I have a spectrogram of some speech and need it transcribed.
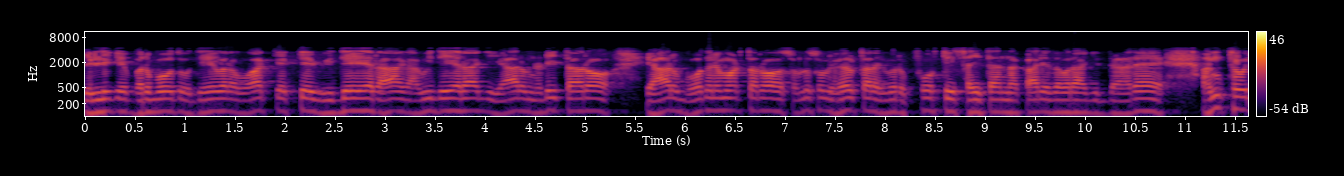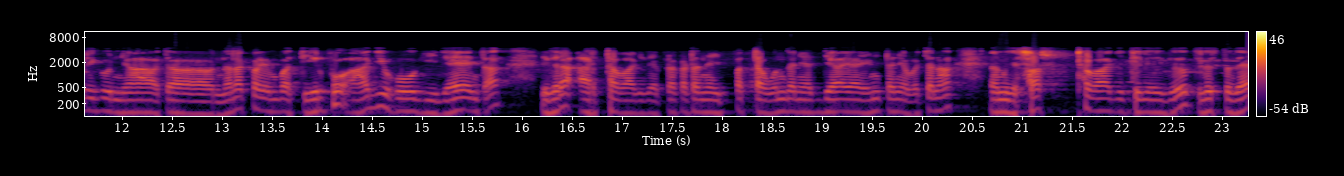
ಎಲ್ಲಿಗೆ ಬರ್ಬೋದು, ದೇವರ ವಾಕ್ಯಕ್ಕೆ ವಿಧೇಯರಾಗಿ ಅವಿಧೇಯರಾಗಿ ಯಾರು ನಡೀತಾರೋ, ಯಾರು ಬೋಧನೆ ಮಾಡ್ತಾರೋ, ಸುಳ್ಳು ಸುಳ್ಳು ಹೇಳ್ತಾರೋ, ಇವರು ಪೂರ್ತಿ ಸೈತಾನ ಕಾರ್ಯದವರಾಗಿದ್ದಾರೆ. ಅಂಥವರಿಗೂ ನ್ಯಾ ತ- ನರಕ ಎಂಬ ತೀರ್ಪು ಆಗಿ ಹೋಗಿದೆ ಅಂತ ಇದರ ಅರ್ಥವಾಗಿದೆ. ಪ್ರಕಟಣೆ ಇಪ್ಪತ್ತ ಒಂದನೇ ಅಧ್ಯಾಯ ಎಂಟನೇ ವಚನ ನಮಗೆ ಸ್ಪಷ್ಟವಾಗಿ ತಿಳಿದು, ತಿಳಿಸ್ತದೆ.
